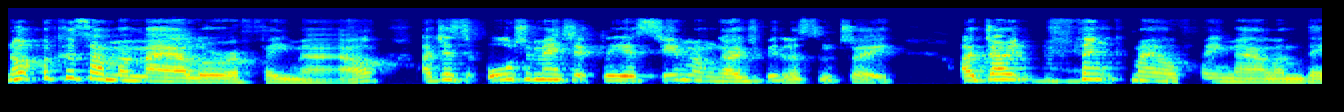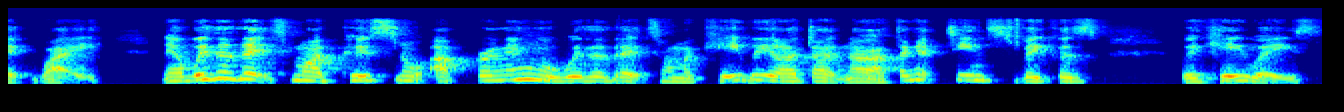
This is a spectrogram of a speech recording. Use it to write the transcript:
Not because I'm a male or a female. I just automatically assume I'm going to be listened to. I don't mm. think male female in that way. Now, whether that's my personal upbringing or whether that's I'm a Kiwi, I don't know. I think it tends to be because we're Kiwis.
